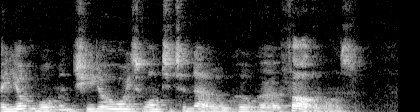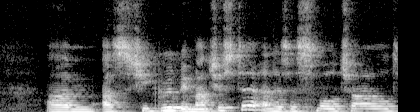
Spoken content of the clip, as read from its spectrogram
a young woman, she'd always wanted to know who her father was. Um, as she grew up in Manchester and as a small child,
